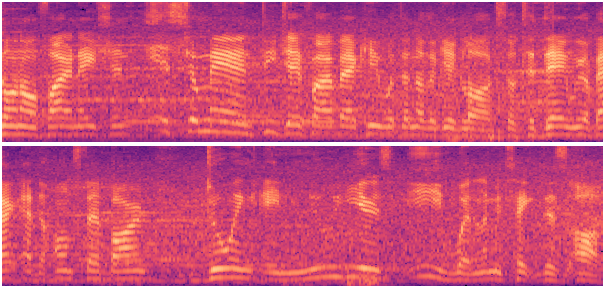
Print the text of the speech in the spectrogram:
going on Fire Nation? It's your man DJ Fire back here with another gig log. So today we are back at the Homestead Barn doing a New Year's Eve wedding. Let me take this off.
